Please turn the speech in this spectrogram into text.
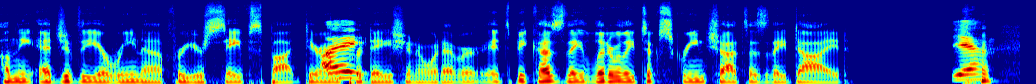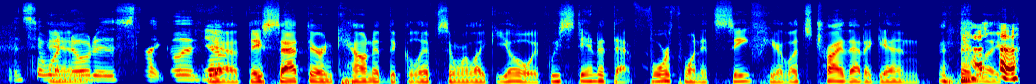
on the edge of the arena for your safe spot during I- predation or whatever it's because they literally took screenshots as they died Yeah, and someone And- noticed that glyph. yeah, they sat there and counted the glyphs and were like, "Yo, if we stand at that fourth one, it's safe here. Let's try that again." And then like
